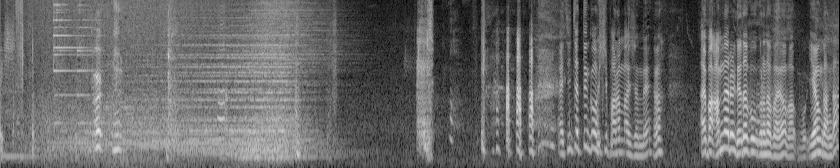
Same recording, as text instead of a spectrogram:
이씨. 아 진짜 뜬금없이 바람 맞으셨네. 어? 아막 앞날을 내다보고 그러나 봐요. 막 뭐 예언가인가?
